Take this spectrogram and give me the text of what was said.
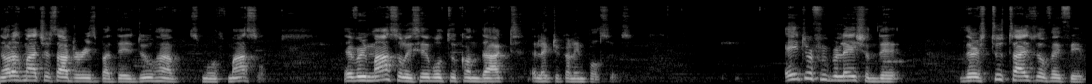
not as much as arteries, but they do have smooth muscle. Every muscle is able to conduct electrical impulses. Atrial fibrillation, the, there's two types of AFib.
